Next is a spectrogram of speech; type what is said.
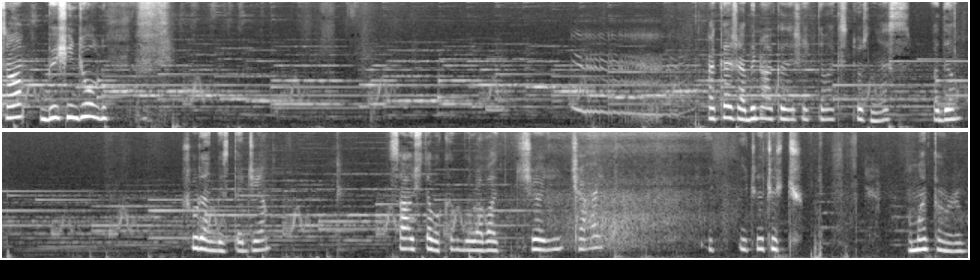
Tam beşinci oldum. Arkadaşlar beni arkadaşa eklemek istiyorsanız adım şuradan göstereceğim. Sağ üstte bakın. Bura bak. Şöyle çal. 3 3 3. Aman tanrım.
